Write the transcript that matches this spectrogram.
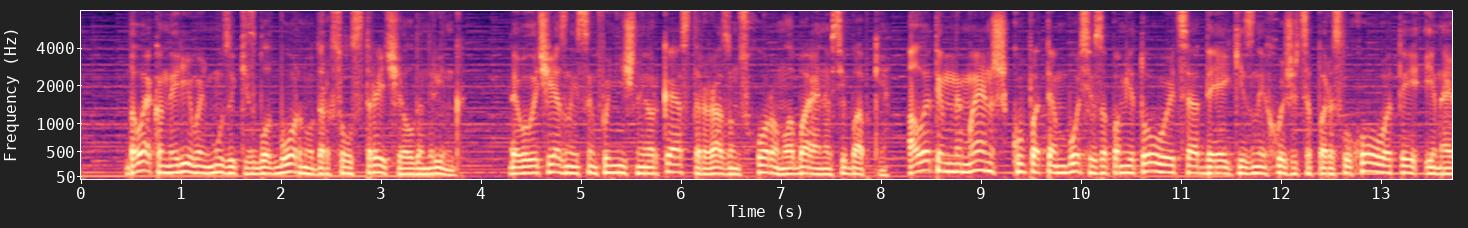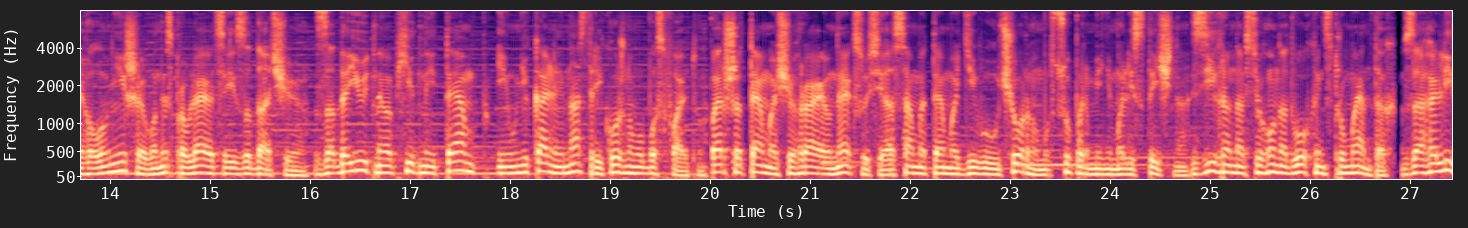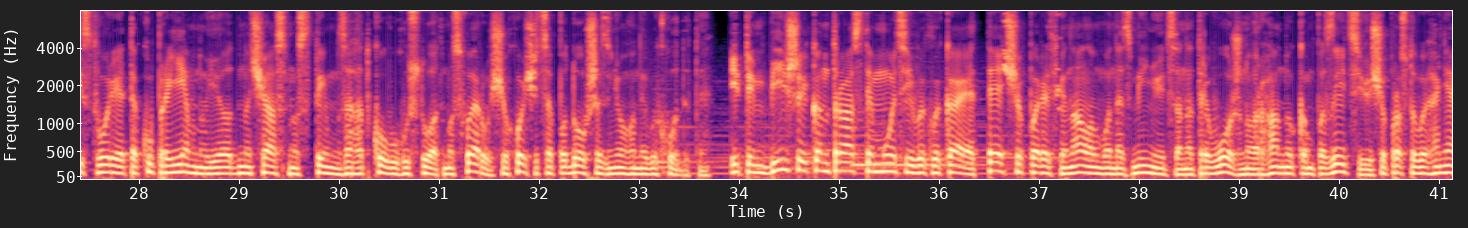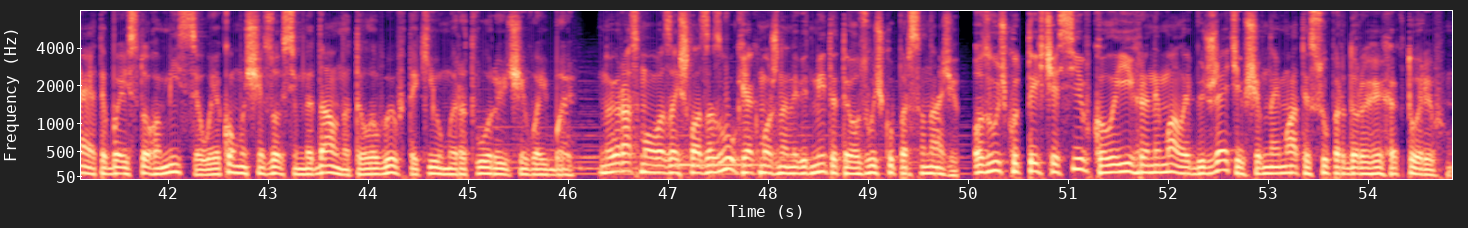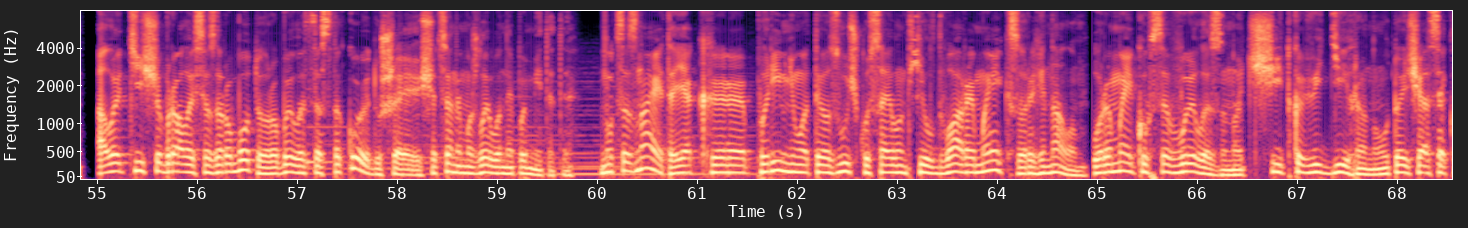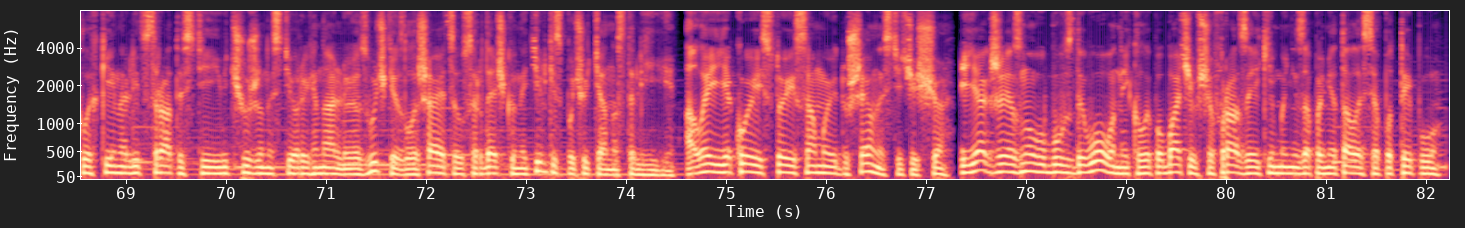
далеко не рівень музики з Bloodborne, Dark Souls 3 чи Elden Ring, де величезний симфонічний оркестр разом з хором лабає на всі бабки. Але тим не менш, купа тембосів запам'ятовується, деякі з них хочеться переслуховувати, і найголовніше, вони справляються із задачею. Задають необхідний темп і унікальний настрій кожному босфайту. Перша тема, що грає в Нексусі, а саме тема Діви у чорному, супер мінімалістична, зіграна всього на двох інструментах. Взагалі створює таку приємну і одночасно з тим загадкову густу атмосферу, що хочеться подовше з нього не виходити. І тим Тим більший контраст емоцій викликає те, що перед фіналом вона змінюється на тривожну органну композицію, що просто виганяє тебе із того місця, у якому ще зовсім недавно ти ловив такі умиротворюючі вайби. Ну і раз мова зайшла за звук, як можна не відмітити озвучку персонажів. Озвучку тих часів, коли ігри не мали бюджетів, щоб наймати супердорогих акторів. Але ті, що бралися за роботу, робили це з такою душею, що це неможливо не помітити. Ну це знаєте, як е, порівнювати озвучку Silent Hill 2 ремейк з оригіналом. У ремейку все вилизано, чітко відіграно, у той час як легкий наліт стратості і відчуженості оригінальної озвучки залишається у сердечку не тільки з почуття ностальгії, але й якоїсь тої самої душевності чи що. І як же я знову був здивований, коли побачив, що фрази, які мені запам'яталися по типу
